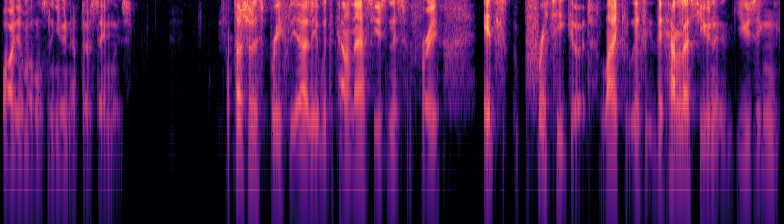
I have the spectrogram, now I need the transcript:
by your models and unit have devastating wounds. I touched on this briefly earlier with the Canoness using this for free. It's pretty good. Like with the Canoness unit using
